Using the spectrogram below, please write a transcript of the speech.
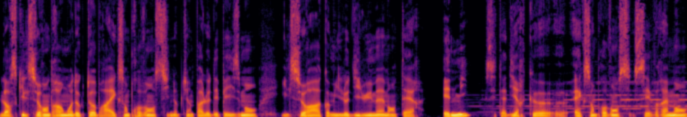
Lorsqu'il se rendra au mois d'octobre à Aix-en-Provence, s'il n'obtient pas le dépaysement, il sera, comme il le dit lui-même, en terre ennemie. C'est-à-dire que euh, Aix-en-Provence, c'est vraiment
